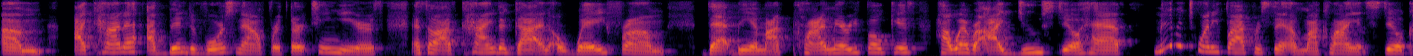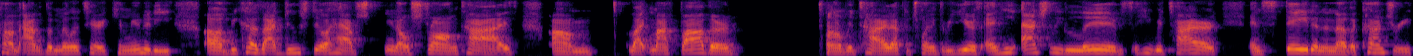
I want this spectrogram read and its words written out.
Um, I kind of I've been divorced now for 13 years, and so I've kind of gotten away from that being my primary focus. However, I do still have maybe 25% of my clients still come out of the military community uh, because I do still have you know strong ties. Um, like my father uh, retired after 23 years and he actually lives he retired and stayed in another country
